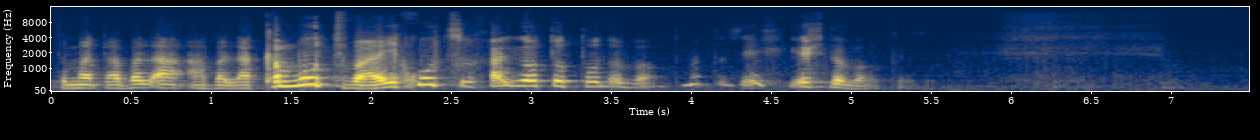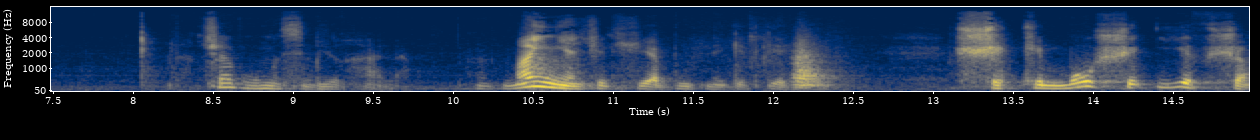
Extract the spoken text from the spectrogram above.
זאת אומרת, אבל, אבל הכמות והאיכות צריכה להיות אותו דבר, זאת אומרת, אז יש, יש דבר כזה. עכשיו הוא מסביר הלאה, מה העניין של שיעבוד נגד גיהנום? שכמו שאי אפשר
